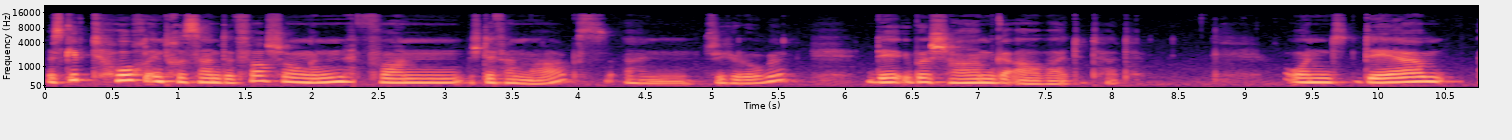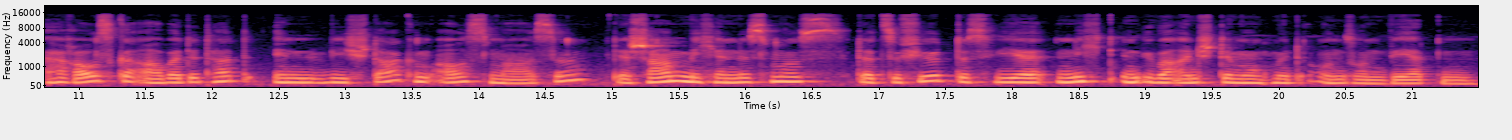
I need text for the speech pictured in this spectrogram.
Es gibt hochinteressante Forschungen von Stefan Marx, ein Psychologe, der über Scham gearbeitet hat. Und der herausgearbeitet hat, in wie starkem Ausmaße der Schammechanismus dazu führt, dass wir nicht in Übereinstimmung mit unseren Werten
